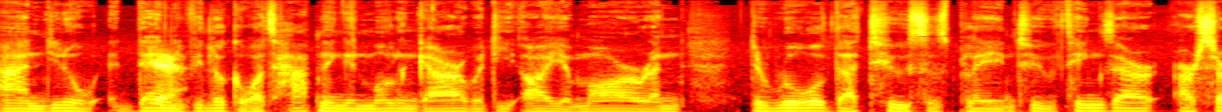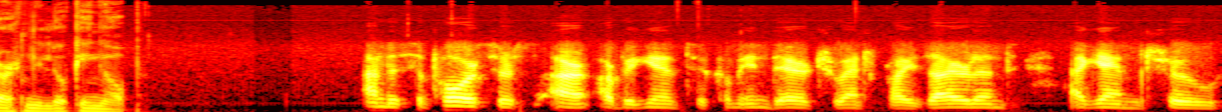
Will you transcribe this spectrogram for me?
and you know, then yeah. if you look at what's happening in Mullingar with the IMR and the role that TUS is playing too, things are, are certainly looking up. And the supporters are, are beginning to come in there through Enterprise Ireland, again through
